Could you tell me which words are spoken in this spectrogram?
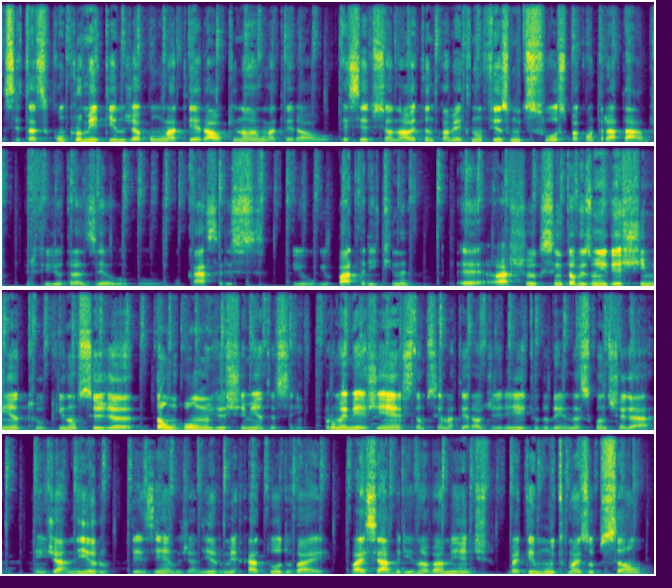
você está se comprometendo já com um lateral que não é um lateral excepcional, é tanto que o América não fez muito esforço para contratá-lo, preferiu trazer o, o, o Cáceres e o, e o Patrick, né? É, acho que sim, talvez um investimento que não seja tão bom um investimento assim. Para uma emergência, estamos sem lateral direito, tudo bem, mas quando chegar em janeiro, dezembro, janeiro, o mercado todo vai, vai se abrir novamente, vai ter muito mais opção,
